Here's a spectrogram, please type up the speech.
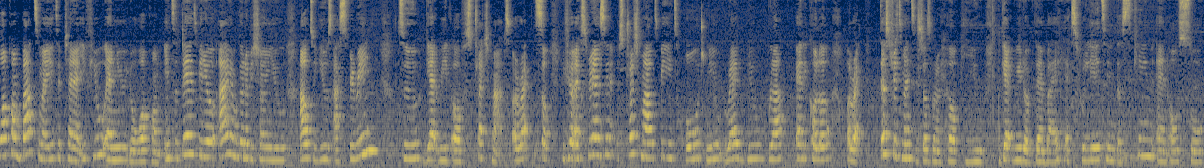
welcome back to my youtube channel. If you are new you're welcome. In today's video i am going to be showing you how to use aspirin to get rid of stretch marks alright? So if you're experiencing stretch marks be it old new red blue black any color alright this treatment is just going to help you get rid of them by exfoliating the skin and also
